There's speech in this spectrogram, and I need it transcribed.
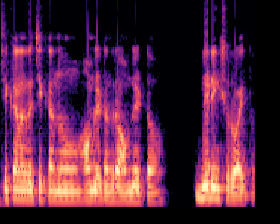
ಚಿಕನ್ ಅಂದ್ರೆ ಚಿಕನ್ ಆಮ್ಲೆಟ್ ಅಂದ್ರೆ ಆಮ್ಲೆಟ್ ಬ್ಲೀಡಿಂಗ್ ಶುರು ಆಯ್ತು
